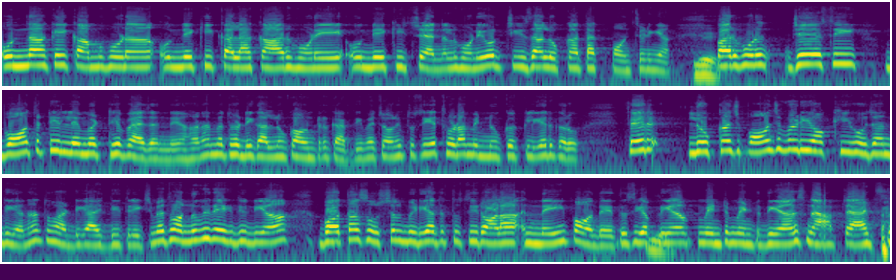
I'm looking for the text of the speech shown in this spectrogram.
ਉਹਨਾਂ ਕੀ ਕੰਮ ਹੋਣਾ ਉਹਨੇ ਕੀ ਕਲਾਕਾਰ ਹੋਣੇ ਉਹਨੇ ਕੀ ਚੈਨਲ ਹੋਣੇ ਉਹ ਚੀਜ਼ਾਂ ਲੋਕਾਂ ਤੱਕ ਪਹੁੰਚਣੀਆਂ। ਪਰ ਹੁਣ ਜੇ ਅਸੀਂ ਬਹੁਤ ਢਿੱਲੇ ਮੱਠੇ ਪੈ ਜਾਂਦੇ ਆ ਹਨਾ ਮੈਂ ਤੁਹਾਡੀ ਗੱਲ ਨੂੰ ਕਾਊਂਟਰ ਕਰਦੀ ਮੈਂ ਚਾਹੁੰਦੀ ਤੁਸੀਂ ਇਹ ਥੋੜਾ ਮੈਨੂੰ ਕਲੀਅਰ ਕਰੋ। ਫਿਰ ਲੋਕਾਂ 'ਚ ਪਹੁੰਚ ਬੜੀ ਔਖੀ ਹੋ ਜਾਂਦੀ ਹੈ ਨਾ ਤੁਹਾਡੀ ਅੱਜ ਦੀ ਤਰੀਕ 'ਚ। ਮੈਂ ਤੁਹਾਨੂੰ ਵੀ ਦੇਖਦੀ ਹੁੰਦੀ ਆ ਬਹੁਤਾ ਸੋਸ਼ਲ ਮੀਡੀਆ ਤੇ ਤੁਸੀਂ ਰੌਲਾ ਨਹੀਂ ਪਾਉਂਦੇ ਤੁਸੀਂ ਆਪਣੀਆਂ ਮਿੰਟ ਮਿੰਟ ਦੀਆਂ ਸਨੈਪਚੈਟਸ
